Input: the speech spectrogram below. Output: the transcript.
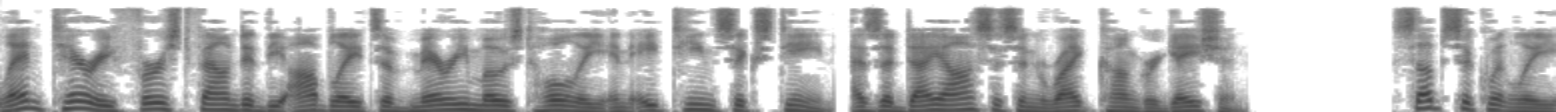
Lanteri first founded the Oblates of Mary Most Holy in 1816, as a diocesan rite congregation. Subsequently,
